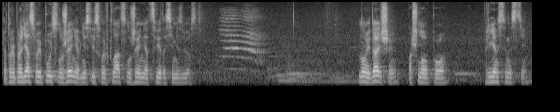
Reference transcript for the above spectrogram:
которые, пройдя свой путь служения, внесли свой вклад в служение от света семи звезд. Ну и дальше пошло по преемственности –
